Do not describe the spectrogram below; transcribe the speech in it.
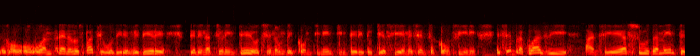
o- o andare nello spazio vuol dire vedere delle nazioni intere o se non dei continenti interi tutti assieme, senza confini e sembra quasi, anzi è assolutamente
